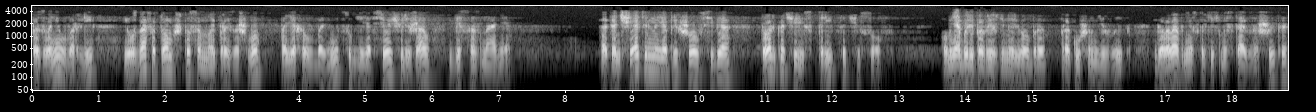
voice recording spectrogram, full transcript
позвонил в Орли и, узнав о том, что со мной произошло, поехал в больницу, где я все еще лежал без сознания. Окончательно я пришел в себя только через 30 часов. У меня были повреждены ребра, прокушен язык, голова в нескольких местах зашита,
